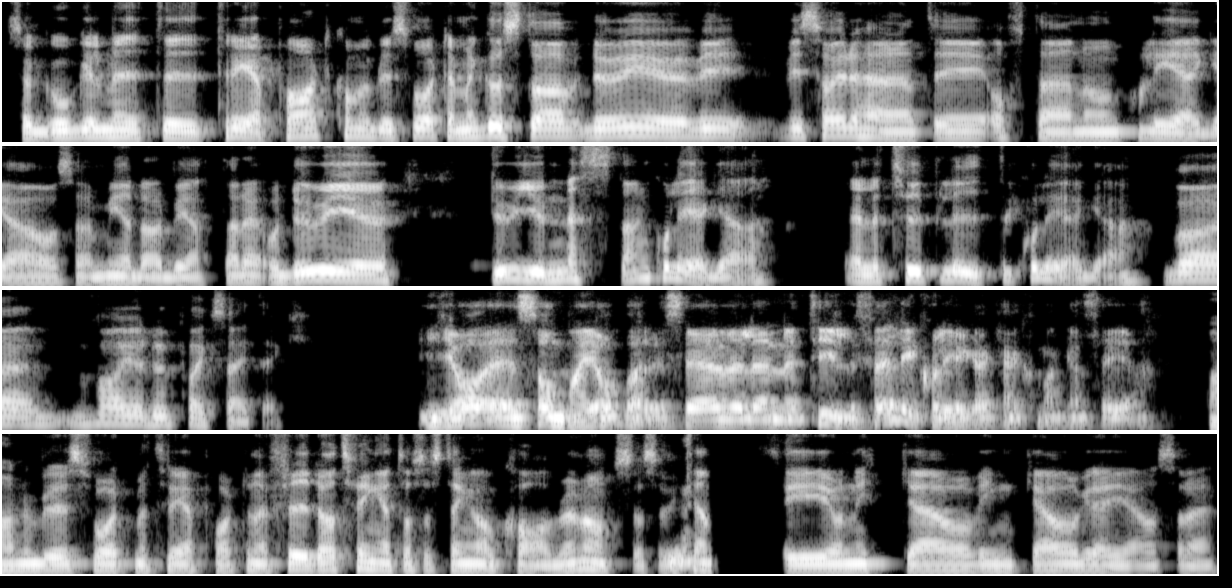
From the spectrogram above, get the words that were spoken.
Så Google Meet i trepart kommer bli svårt. Men Gustav, du är ju, vi, vi sa ju det här att det är ofta någon kollega och så medarbetare. Och du är, ju, du är ju nästan kollega. Eller typ lite kollega. Vad, vad gör du på Excitec? Jag är sommarjobbare så jag är väl en tillfällig kollega kanske man kan säga. Ja, nu blir det svårt med treparterna. Frida har tvingat oss att stänga av kamerorna också så vi kan se och nicka och vinka och greja och sådär.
